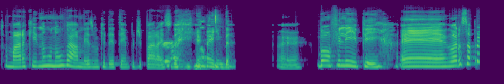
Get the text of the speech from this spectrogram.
Tomara que não, não vá mesmo, que dê tempo de parar é, isso daí não. ainda. É. Bom, Felipe, é, agora só para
